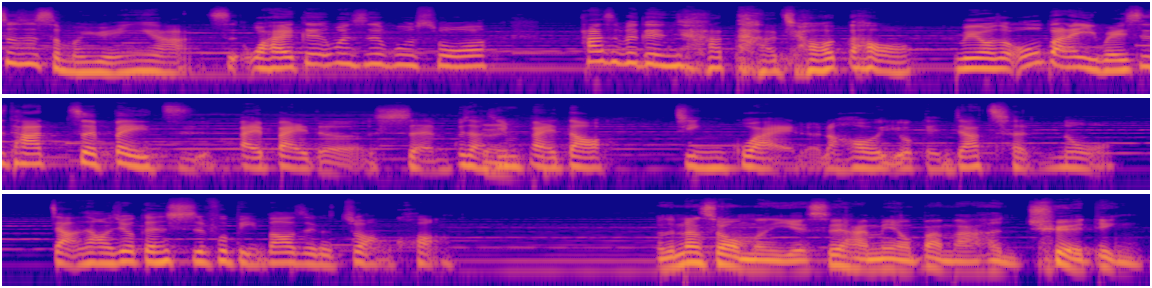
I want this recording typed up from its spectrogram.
这是什么原因啊？是我还跟问师傅说，他是不是跟人家打交道？没有说，我本来以为是他这辈子拜拜的神，不小心拜到精怪了，然后有给人家承诺，这样，然后我就跟师傅禀报这个状况。可是那时候我们也是还没有办法很确定，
